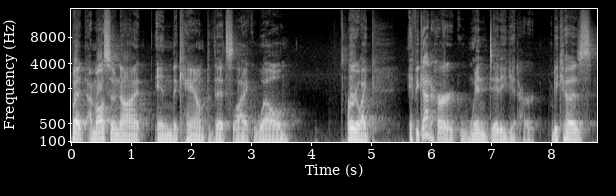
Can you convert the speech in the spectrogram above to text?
But I'm also not in the camp that's like, well, or like, if he got hurt, when did he get hurt? Because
